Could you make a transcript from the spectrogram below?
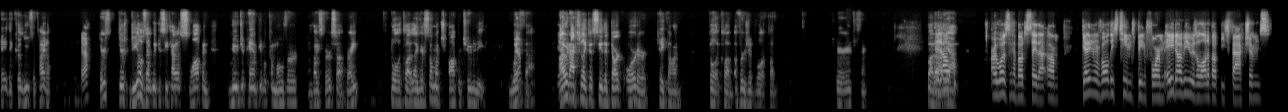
hey, they could lose the title. Yeah. there's there's deals that we could see titles swap and New Japan people come over and vice versa, right? Bullet Club, like there's so much opportunity with that. Yeah. I would actually like to see the Dark Order take on Bullet Club, a version of Bullet Club. Very interesting. But You uh, know, yeah, I was about to say that. Um, getting with all these teams being formed, AW is a lot about these factions.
